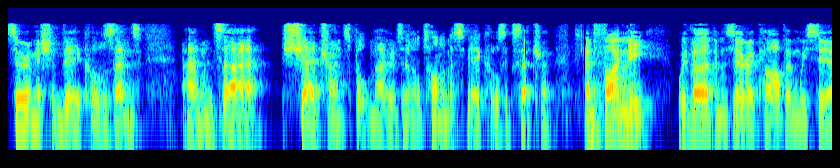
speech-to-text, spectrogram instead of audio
zero emission vehicles and, and uh, shared transport modes and autonomous vehicles, etc. And finally, with urban zero carbon, we see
